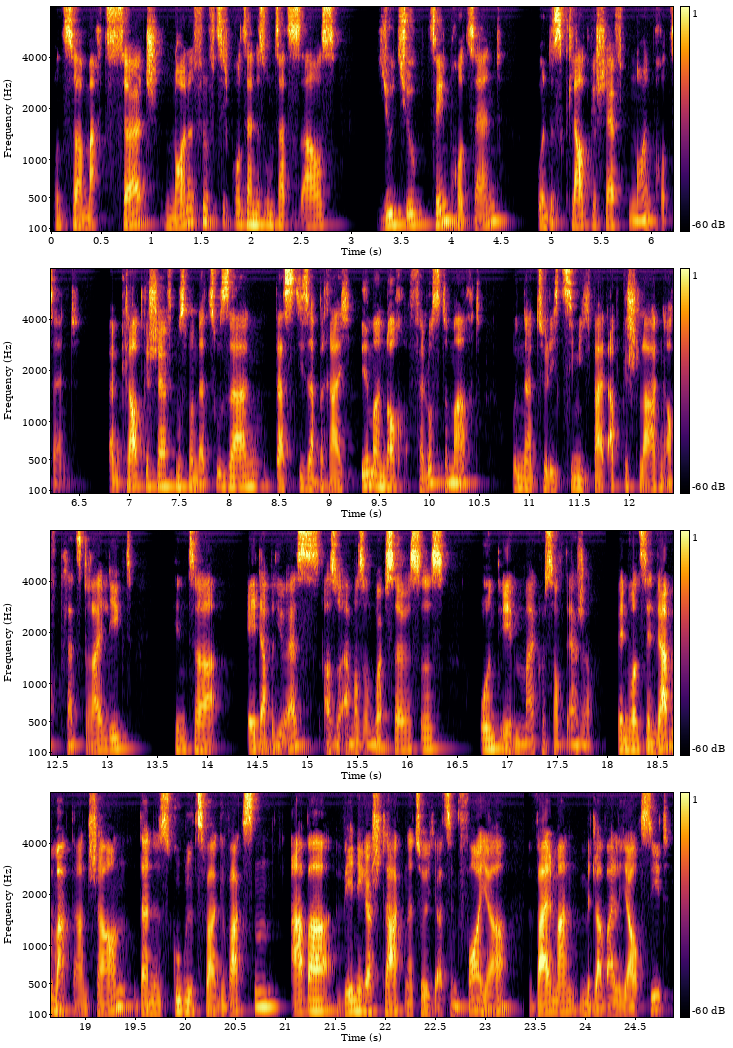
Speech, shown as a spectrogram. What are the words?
Und zwar macht Search 59% des Umsatzes aus, YouTube 10% und das Cloud-Geschäft 9%. Beim Cloud-Geschäft muss man dazu sagen, dass dieser Bereich immer noch Verluste macht und natürlich ziemlich weit abgeschlagen auf Platz 3 liegt, hinter AWS, also Amazon Web Services und eben Microsoft Azure. Wenn wir uns den Werbemarkt anschauen, dann ist Google zwar gewachsen, aber weniger stark natürlich als im Vorjahr, weil man mittlerweile ja auch sieht,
